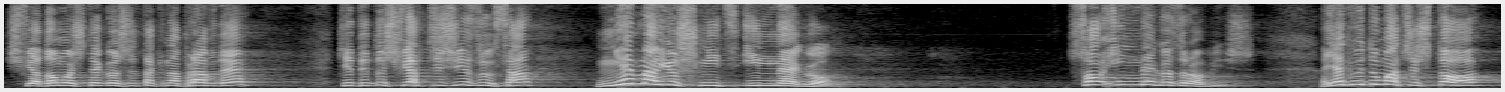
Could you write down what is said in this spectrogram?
Świadomość tego, że tak naprawdę, kiedy doświadczysz Jezusa, nie ma już nic innego. Co innego zrobisz? A jak wytłumaczysz to,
